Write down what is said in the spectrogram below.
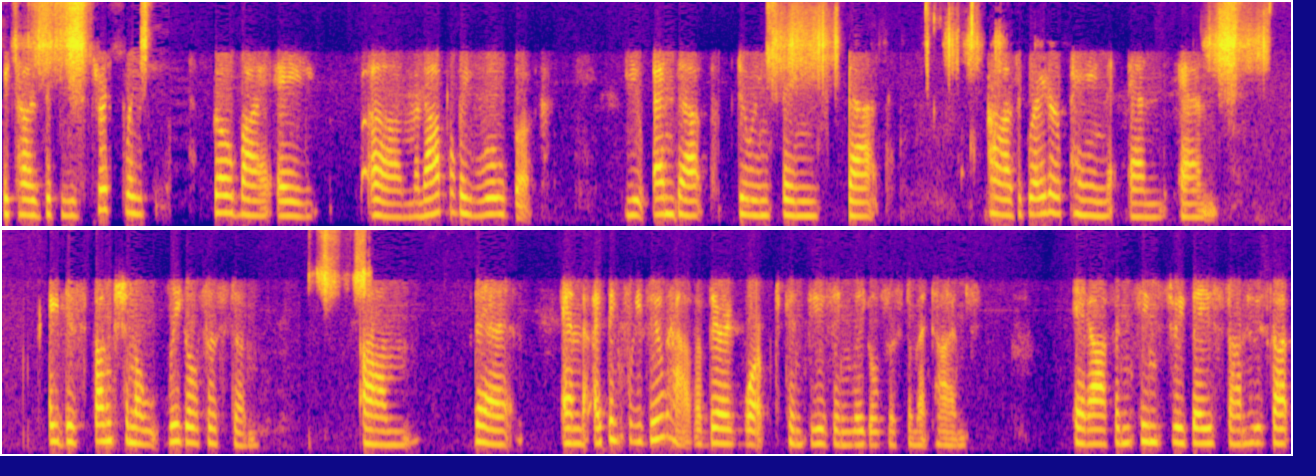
because if you strictly go by a uh, monopoly rule book, you end up doing things that cause greater pain and and a dysfunctional legal system. Um, that and I think we do have a very warped, confusing legal system at times. It often seems to be based on who's got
